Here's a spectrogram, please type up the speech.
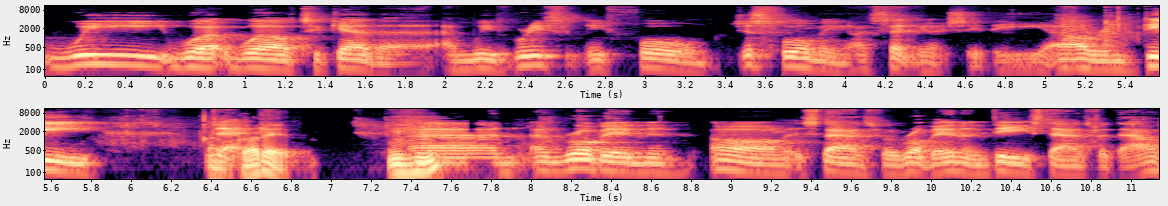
we work well together. And we've recently formed, just forming. I sent you actually the R and D. I got it. Mm-hmm. And, and Robin, oh, it stands for Robin, and D stands for Dow,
